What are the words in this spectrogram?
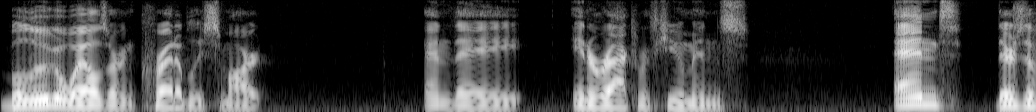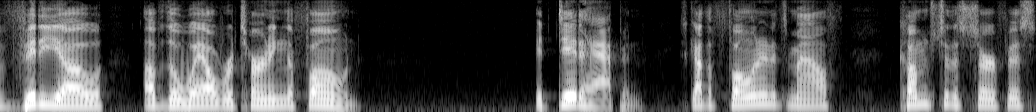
beluga whales are incredibly smart and they interact with humans. And there's a video of the whale returning the phone. It did happen. He's got the phone in its mouth, comes to the surface,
